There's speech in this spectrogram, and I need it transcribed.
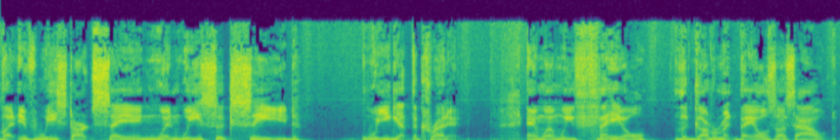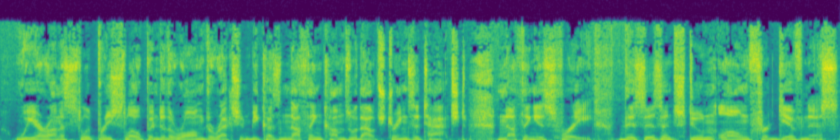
But if we start saying when we succeed, we get the credit, and when we fail, the government bails us out, we are on a slippery slope into the wrong direction because nothing comes without strings attached. Nothing is free. This isn't student loan forgiveness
